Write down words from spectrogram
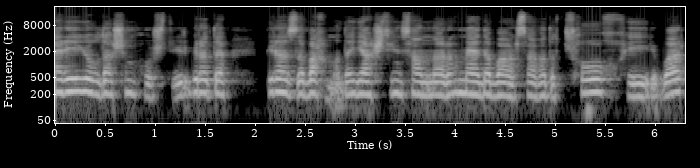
Əriyi yoldaşım xoşlayır. Biraz da biraz da baxma da yaşlı insanların mədə bağırsağa da çox xeyri var.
